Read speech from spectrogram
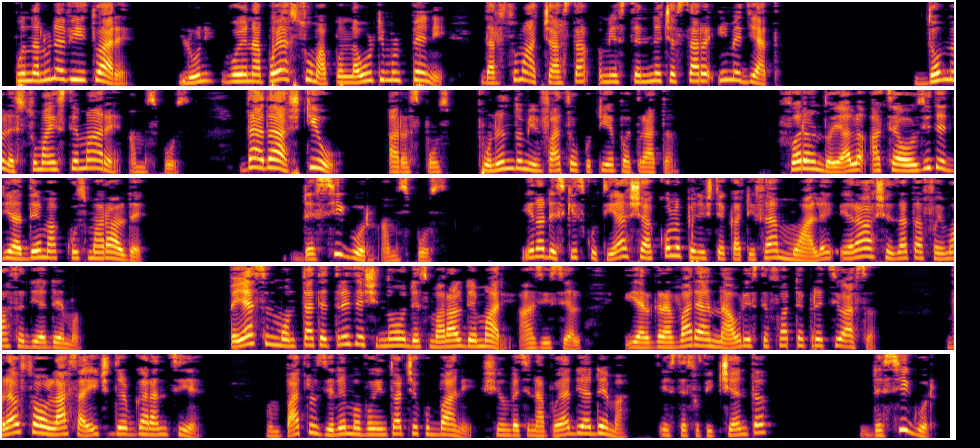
Până luna viitoare. Luni voi înapoia suma până la ultimul penny, dar suma aceasta îmi este necesară imediat. Domnule, suma este mare, am spus. Da, da, știu, a răspuns, punându-mi în față o cutie pătrată. Fără îndoială, ați auzit de diadema cu smaralde. Desigur, am spus. El a deschis cutia și acolo, pe niște catifea moale, era așezată făimoasă diademă. Pe ea sunt montate 39 de smaralde mari, a zis el, iar gravarea în aur este foarte prețioasă. Vreau să o las aici drept garanție. În patru zile mă voi întoarce cu banii și îmi veți înapoia diadema. Este suficientă? Desigur.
